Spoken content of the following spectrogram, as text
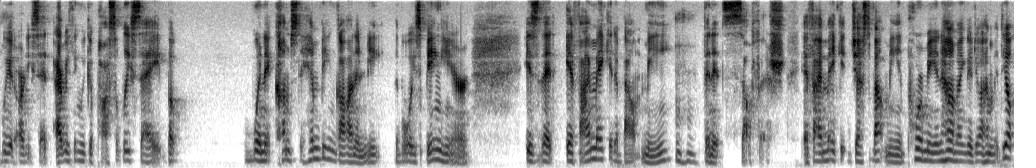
We had already said everything we could possibly say. But when it comes to him being gone and me, the boys being here, is that if I make it about me, mm-hmm. then it's selfish. If I make it just about me and poor me and how am I going to do, how am I going to deal,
